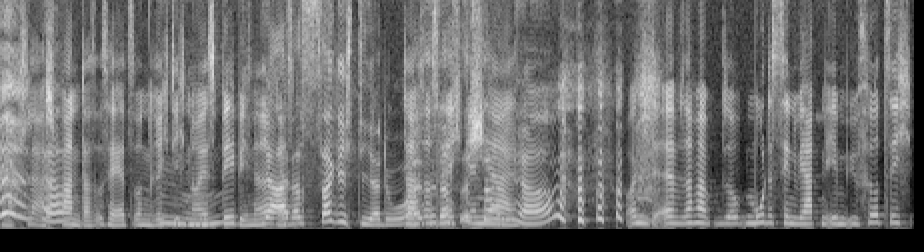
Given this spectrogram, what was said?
Ja, klar, spannend. Das ist ja jetzt so ein richtig neues Baby, ne? Mhm. Ja, Was das, sage ich dir, du. das also ist das echt ist genial. schon, ja. Und äh, sag mal, so Modeszene, wir hatten eben Ü40,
